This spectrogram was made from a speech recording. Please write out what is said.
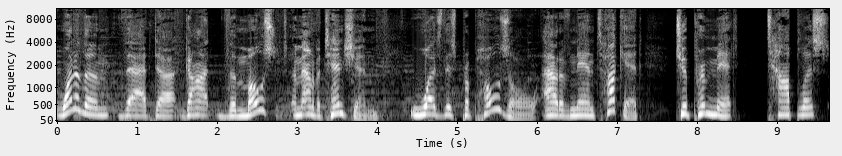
one of them that uh, got the most amount of attention was this proposal out of Nantucket to permit topless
